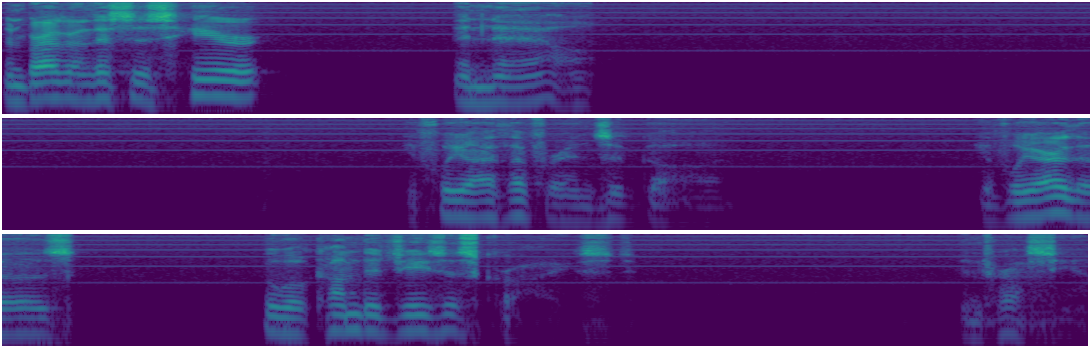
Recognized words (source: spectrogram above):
And brethren, this is here and now. If we are the friends of God, if we are those who will come to Jesus Christ and trust Him.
